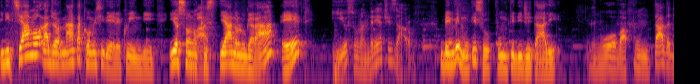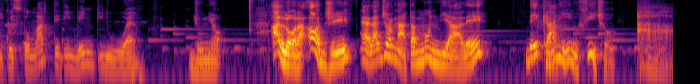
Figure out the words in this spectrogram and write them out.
Iniziamo la giornata come si deve, quindi io sono Vai. Cristiano Lugarà e Io sono Andrea Cesaro. benvenuti su Punti Digitali. Nuova puntata di questo martedì 22. giugno. Allora, oggi è la giornata mondiale dei cani in ufficio. Ah!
